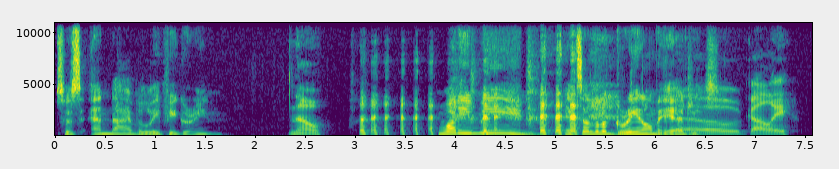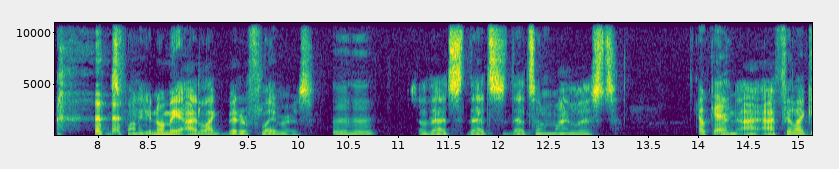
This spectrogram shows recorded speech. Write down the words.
So is endive a leafy green? No. what do you mean? It's a little green on the edges. Oh golly. it's funny. You know me. I like bitter flavors. Mm-hmm. So that's that's that's on my list. Okay. And I, I feel like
